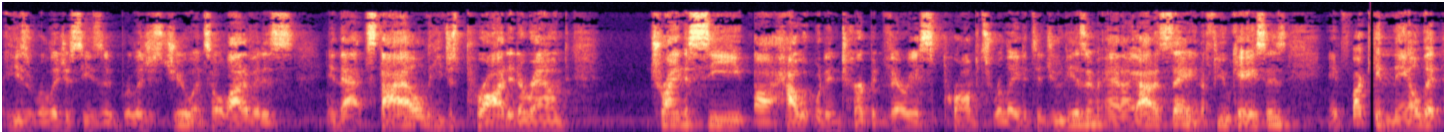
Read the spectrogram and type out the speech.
he's religious. He's a religious Jew, and so a lot of it is in that style. He just prodded around trying to see uh, how it would interpret various prompts related to Judaism. And I gotta say, in a few cases, it fucking nailed it.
